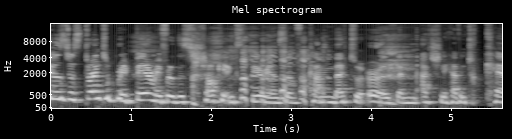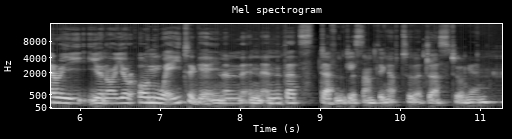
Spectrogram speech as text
he was just trying to prepare me for this shocking experience of coming back to Earth and actually having to carry, you know, your own weight again. And, and, and that's definitely something I have to adjust to again.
